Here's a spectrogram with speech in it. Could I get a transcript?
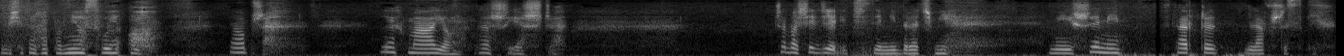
żeby się trochę podniosły. O, Dobrze. Niech mają też jeszcze. Trzeba się dzielić z tymi braćmi mniejszymi. Starczy dla wszystkich.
